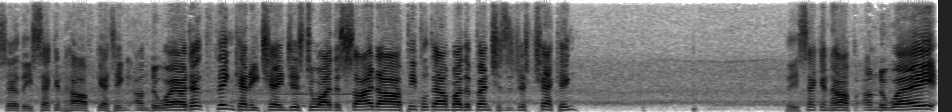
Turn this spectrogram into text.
So the second half getting underway. I don't think any changes to either side. Our people down by the benches are just checking. The second half underway.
